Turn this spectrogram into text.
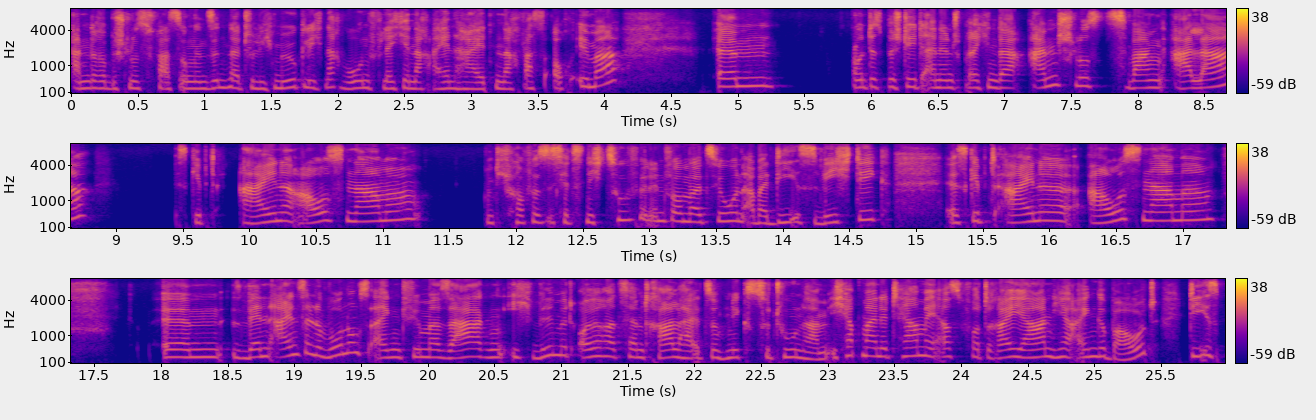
Andere Beschlussfassungen sind natürlich möglich nach Wohnfläche, nach Einheiten, nach was auch immer. Ähm, und es besteht ein entsprechender Anschlusszwang aller. Es gibt eine Ausnahme und ich hoffe, es ist jetzt nicht zu viel Information, aber die ist wichtig. Es gibt eine Ausnahme, ähm, wenn einzelne Wohnungseigentümer sagen, ich will mit eurer Zentralheizung nichts zu tun haben. Ich habe meine Therme erst vor drei Jahren hier eingebaut. Die ist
